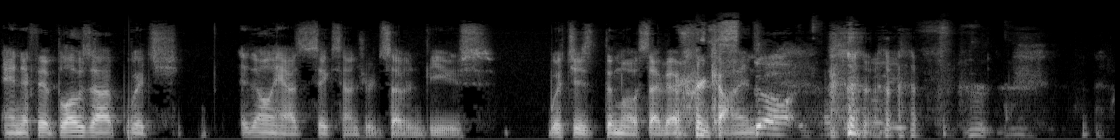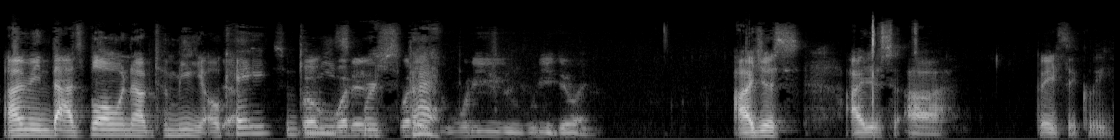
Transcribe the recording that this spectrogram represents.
And if it blows up, which it only has 607 views, which is the most I've ever gotten. I mean, that's blowing up to me, okay? So give but me what some is what is what are you what are you doing? I just, I just, uh, basically,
